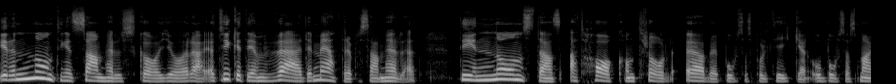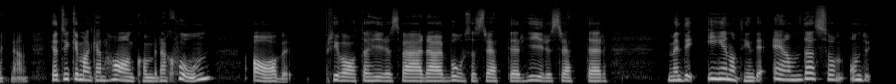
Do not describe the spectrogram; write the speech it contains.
är det någonting ett samhälle ska göra, jag tycker att det är en värdemätare på samhället, det är någonstans att ha kontroll över bostadspolitiken och bostadsmarknaden. Jag tycker man kan ha en kombination av privata hyresvärdar, bostadsrätter, hyresrätter. Men det är någonting, det enda som, om du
